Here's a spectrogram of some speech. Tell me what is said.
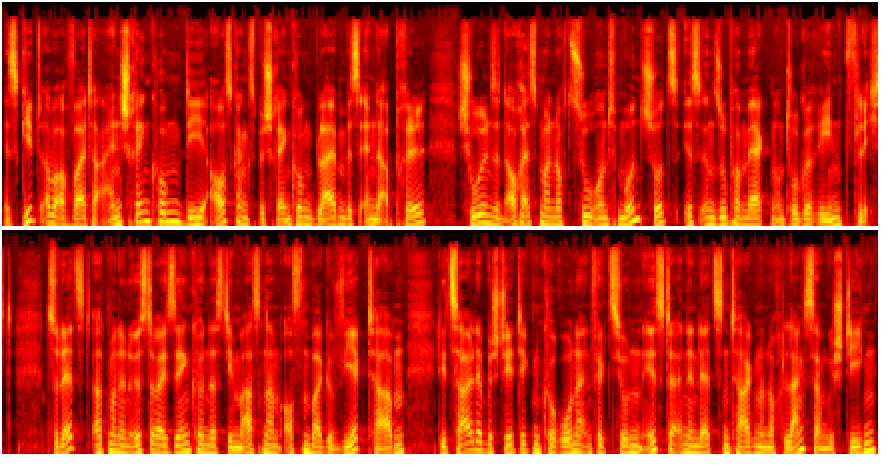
Es gibt aber auch weiter Einschränkungen. Die Ausgangsbeschränkungen bleiben bis Ende April. Schulen sind auch erstmal noch zu und Mundschutz ist in Supermärkten und Drogerien Pflicht. Zuletzt hat man in Österreich sehen können, dass die Maßnahmen offenbar gewirkt haben. Die Zahl der bestätigten Corona-Infektionen ist da in den letzten Tagen nur noch langsam gestiegen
